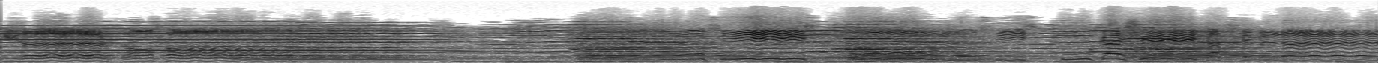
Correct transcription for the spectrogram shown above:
tueurs d'enfants. Mon fils, oh mon fils, où cacher ta faiblesse?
